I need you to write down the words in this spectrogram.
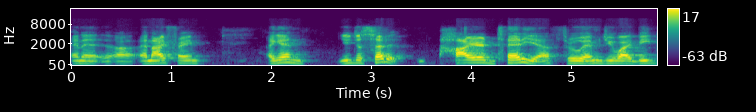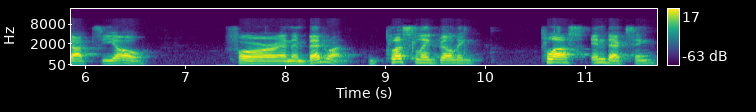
an, a, uh, an iframe. Again, you just said it. Hired Tedia through mgyb.co for an embed run, plus link building, plus indexing,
